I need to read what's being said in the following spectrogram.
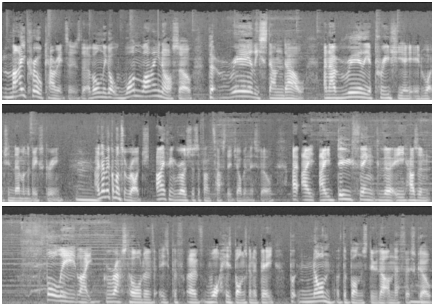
micro characters that have only got one line or so that really stand out, and I really appreciated watching them on the big screen. And then we come on to Rog. I think Rog does a fantastic job in this film. I, I, I do think that he hasn't fully like grasped hold of his of what his bond's going to be but none of the bonds do that on their first go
